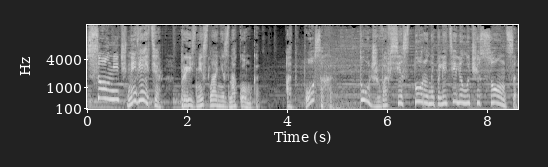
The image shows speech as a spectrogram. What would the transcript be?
«Солнечный ветер!» – произнесла незнакомка. От посоха тут же во все стороны полетели лучи солнца,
